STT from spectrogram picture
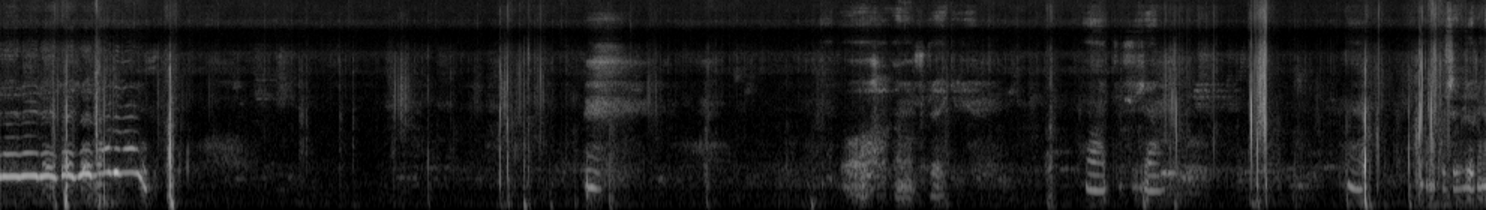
hayır hayır hayır hayır ne oldu ne oldu? Ah, hemen şuraya gireyim. Ah, düşeceğim. Ah, koşabiliyorum.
